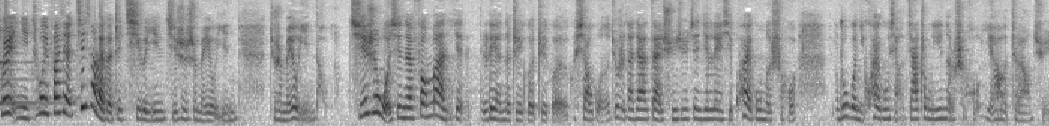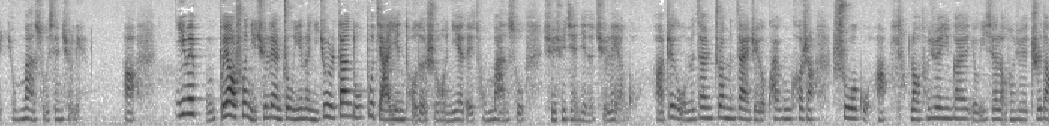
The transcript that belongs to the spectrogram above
所以你就会发现，接下来的这七个音其实是没有音，就是没有音头的。其实我现在放慢演练的这个这个效果呢，就是大家在循序渐进练习快弓的时候，如果你快弓想加重音的时候，也要这样去用慢速先去练，啊。因为不要说你去练重音了，你就是单独不加音头的时候，你也得从慢速循序渐进的去练过啊。这个我们在专门在这个快攻课上说过啊，老同学应该有一些老同学知道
